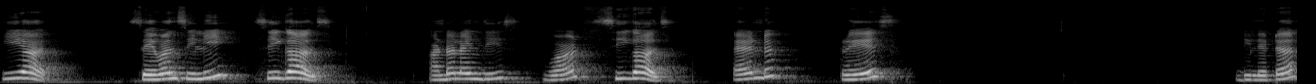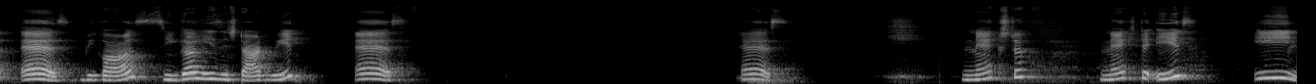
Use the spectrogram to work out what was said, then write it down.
Here, seven silly seagulls. Underline this word seagulls and trace the letter S because seagull is start with S. S next next is eel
